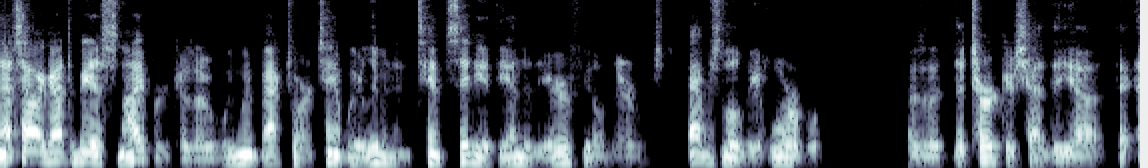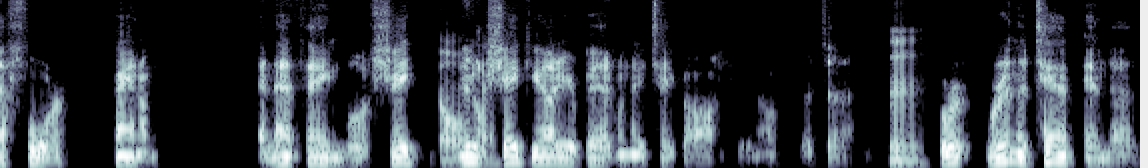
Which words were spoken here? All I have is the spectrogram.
that's how I got to be a sniper because we went back to our tent. We were living in Tent City at the end of the airfield there, which is absolutely horrible. Because the, the Turkish had the uh, the F4 Phantom, and that thing will shake. Oh, okay. It'll shake you out of your bed when they take off, you know. But uh, mm. we're we're in the tent, and the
